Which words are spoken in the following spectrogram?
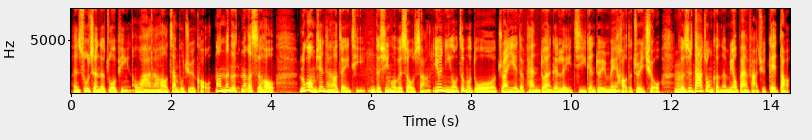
很速成的作品，哇，然后赞不绝口。那那个那个时候。如果我们先谈到这一题，你的心会不会受伤？因为你有这么多专业的判断跟累积，跟对于美好的追求，可是大众可能没有办法去 get 到，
